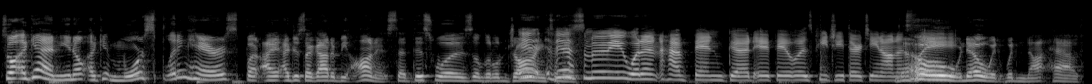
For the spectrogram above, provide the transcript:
So again, you know, I get more splitting hairs, but I, I just I got to be honest that this was a little jarring It- this me. movie wouldn't have been good if it was PG 13, honestly. No, no, it would not have.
